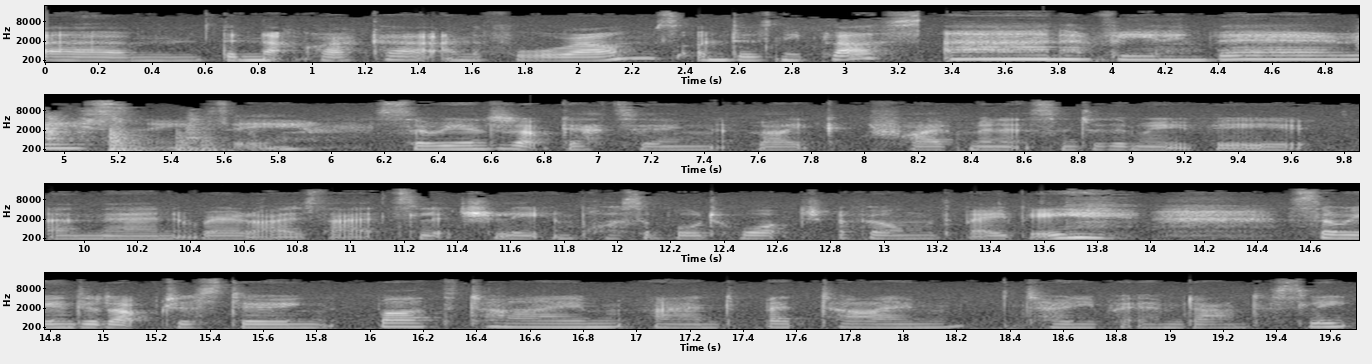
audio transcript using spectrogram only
um, The Nutcracker and the Four Realms on Disney Plus and I'm feeling very snoozy. So we ended up getting like five minutes into the movie and then realised that it's literally impossible to watch a film with a baby. so we ended up just doing bath time and bedtime. Tony put him down to sleep.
